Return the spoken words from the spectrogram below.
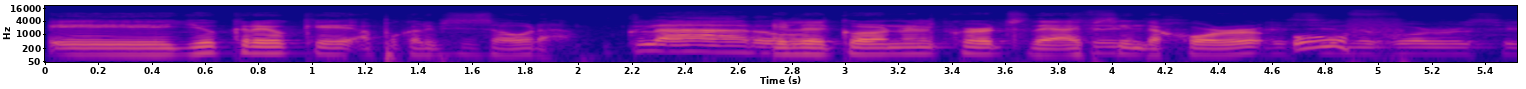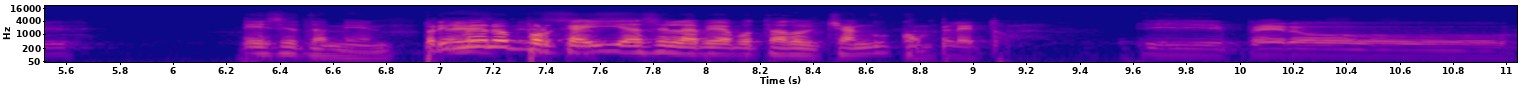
eh, yo creo que Apocalipsis ahora. Claro. El del Coronel Kurtz de I've Sí. Seen the Horror. I've seen Uf, the horror, sí. ese también. Primero Es- porque ahí ya se le había botado el chango completo. Y, pero...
